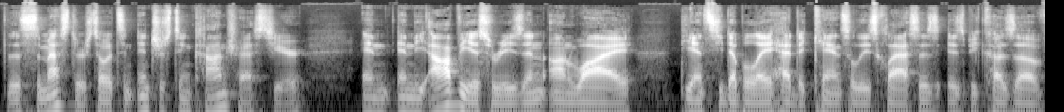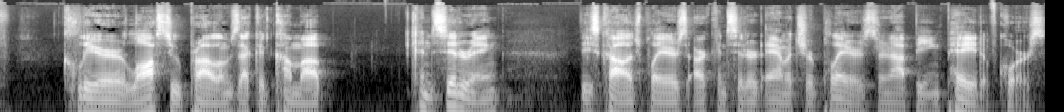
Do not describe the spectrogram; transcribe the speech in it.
the semester. So it's an interesting contrast here. And, and the obvious reason on why the NCAA had to cancel these classes is because of clear lawsuit problems that could come up, considering these college players are considered amateur players. They're not being paid, of course.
